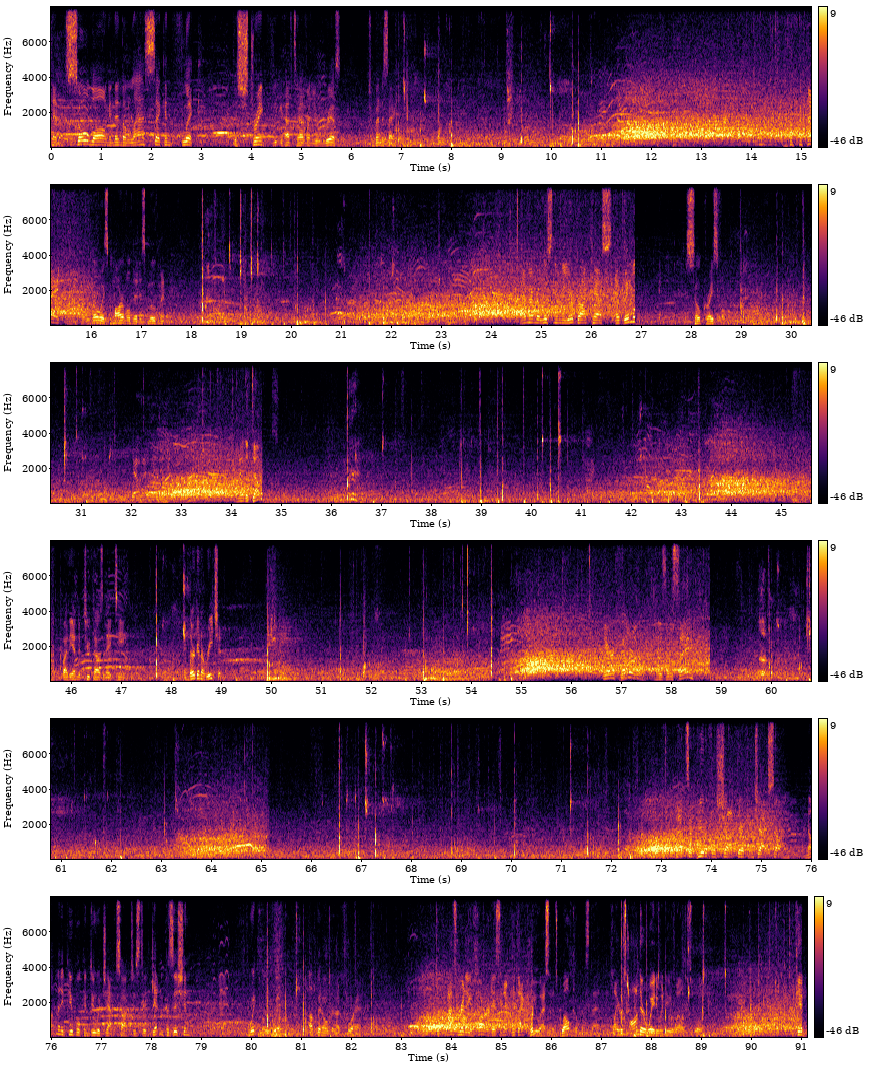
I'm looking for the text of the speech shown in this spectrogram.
Backhand so long, and then the last second flick, the strength that you have to have on your wrist. Tremendous angle. We've always marveled at his movement. I remember listening to your broadcasts at Wimbledon. So graceful. Double. by the end of 2018. And they're going to reach it. Air Federer. Going to say. That's a beautiful shot there from Jack Sock. Not many people can do what Jack Sock just did. Get in position and quickly whip up and over that forehand. That's really hard, isn't it, with that U.S. and it's welcome is that players on their way to Indian Wells will get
